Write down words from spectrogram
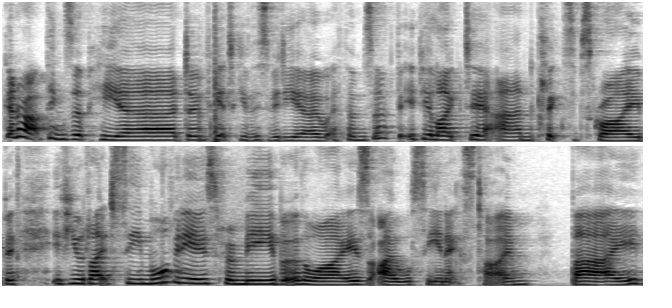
gonna wrap things up here. Don't forget to give this video a thumbs up if you liked it and click subscribe if you would like to see more videos from me, but otherwise I will see you next time. Bye.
